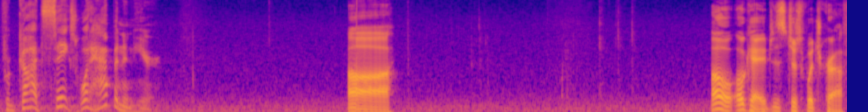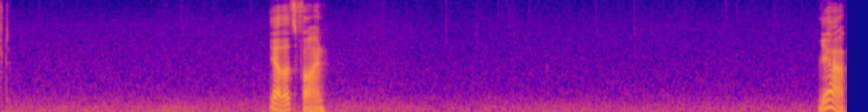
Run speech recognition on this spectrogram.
For God's sakes, what happened in here? Uh. Oh, okay, it's just witchcraft. Yeah, that's fine. Yeah,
